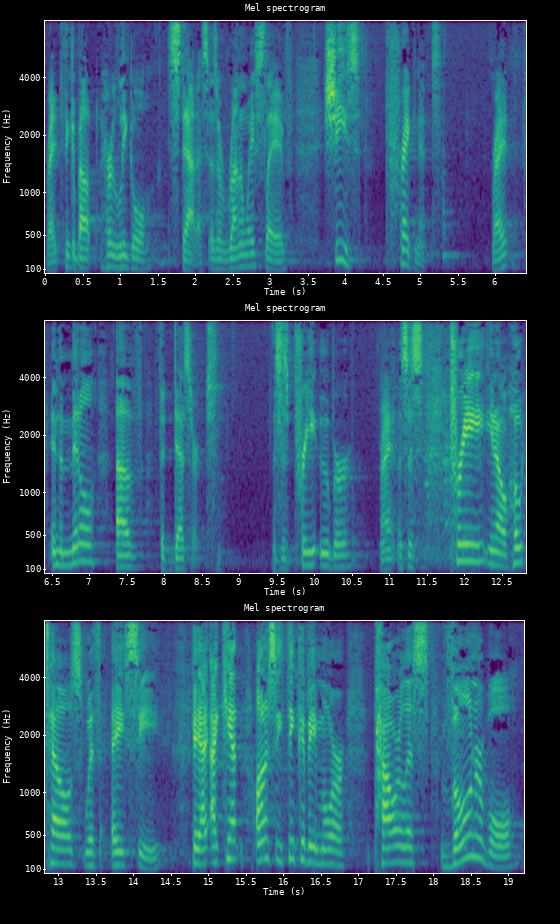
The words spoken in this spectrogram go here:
right? Think about her legal status as a runaway slave She's pregnant, right? In the middle of the desert. This is pre Uber, right? This is pre, you know, hotels with AC. Okay, I, I can't honestly think of a more powerless, vulnerable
